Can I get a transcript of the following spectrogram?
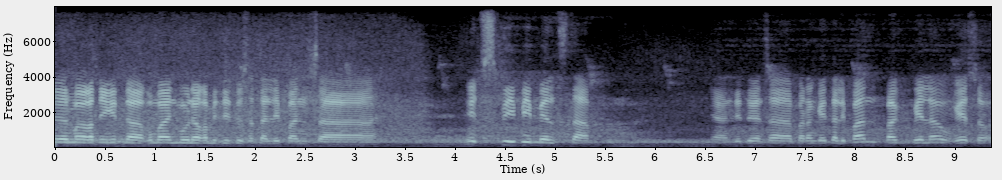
Ayan mga katigit na kumain muna kami dito sa Talipan sa HPB Mill Stop. Yan, dito yan sa Barangay Talipan, Pagbilao, Quezon.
